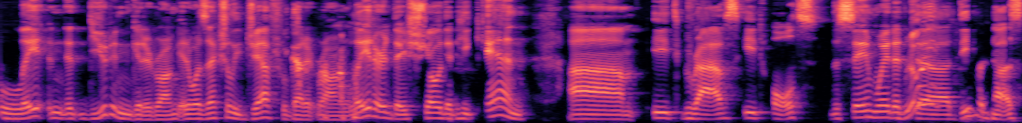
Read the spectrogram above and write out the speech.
Late you didn't get it wrong it was actually jeff who got it wrong later they show that he can um, eat graphs eat ults the same way that Really? uh, D.Va does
